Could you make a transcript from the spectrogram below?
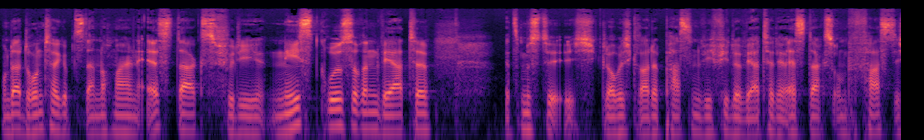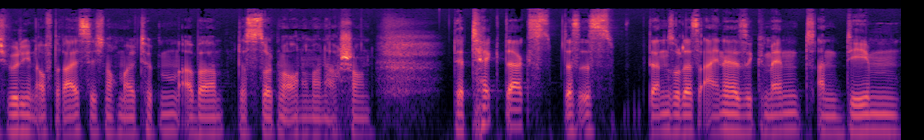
und darunter gibt es dann nochmal einen S-DAX für die nächstgrößeren Werte. Jetzt müsste ich, glaube ich, gerade passen, wie viele Werte der S-DAX umfasst. Ich würde ihn auf 30 nochmal tippen, aber das sollten wir auch nochmal nachschauen. Der Tech-DAX, das ist dann so das eine Segment, an dem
